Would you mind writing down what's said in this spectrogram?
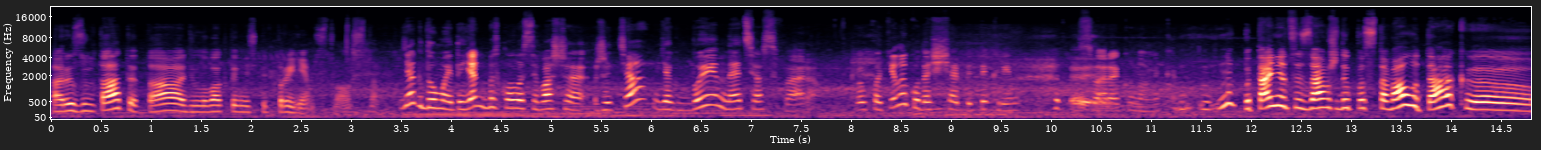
результати та ділова активність підприємства. Ось так. Як думаєте, як би склалося ваше життя, якби не ця сфера? Ви б хотіли куди ще піти, крім Е, сфери економіки? Ну, питання це завжди поставало так. е,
